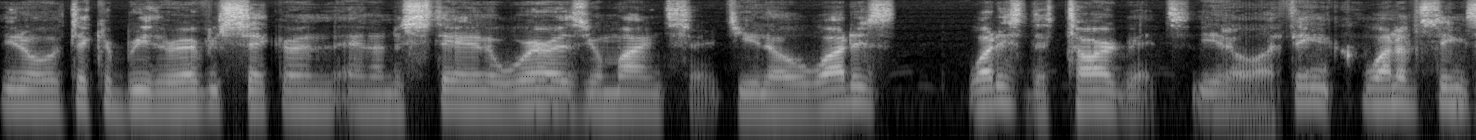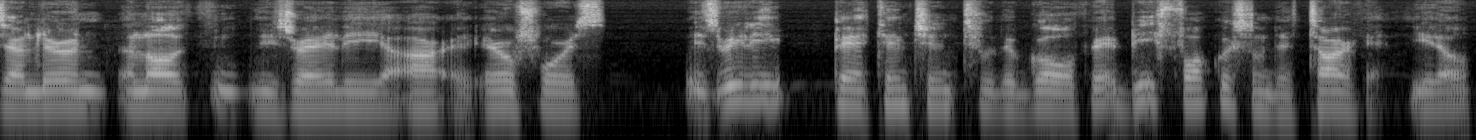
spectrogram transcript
you know, take a breather every second and understand where is your mindset. You know, what is what is the target? You know, I think one of the things I learned a lot in the Israeli uh, Air Force is really pay attention to the goal. Be focused on the target. You know,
